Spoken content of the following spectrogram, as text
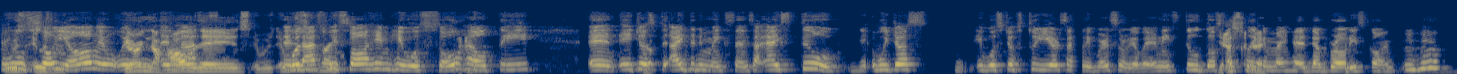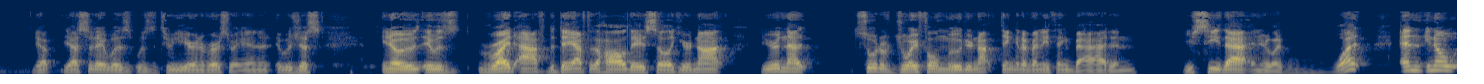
it was, was, so was young and, during the holidays. Last, it was. It was last like, we saw him, he was so healthy, and it just yep. I didn't make sense. I, I, still we just it was just two years anniversary of it, and it still doesn't Yesterday. click in my head that Brodie's gone. Mm-hmm. Yep, yesterday was was the two year anniversary, and it was just you know it was, it was right after the day after the holidays, so like you're not you're in that sort of joyful mood. You're not thinking of anything bad, and you see that, and you're like, "What?" And you know,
